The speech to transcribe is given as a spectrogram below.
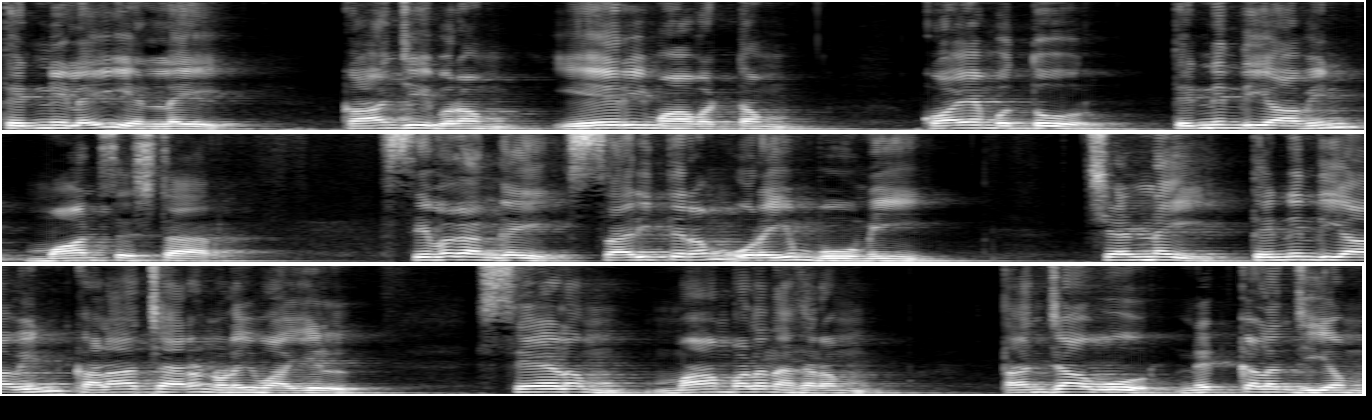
தென்னிலை எல்லை. காஞ்சிபுரம் ஏரி மாவட்டம். கோயம்புத்தூர் தென்னிந்தியாவின் மான்செஸ்டர். சிவகங்கை சரித்திரம் உறையும் பூமி. சென்னை தென்னிந்தியாவின் கலாச்சார நுழைவாயில் சேலம் மாம்பழ நகரம் தஞ்சாவூர் நெற்களஞ்சியம்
